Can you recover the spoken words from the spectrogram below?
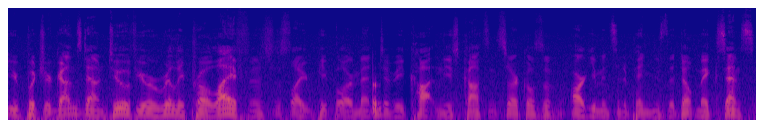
you put your guns down too if you were really pro-life. And it's just like people are meant to be caught in these constant circles of arguments and opinions that don't make sense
